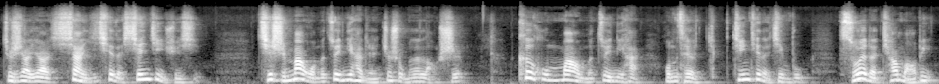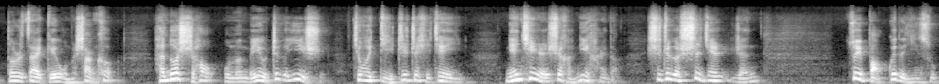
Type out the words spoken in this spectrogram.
就是要要向一切的先进学习。其实骂我们最厉害的人就是我们的老师，客户骂我们最厉害，我们才有今天的进步。所有的挑毛病都是在给我们上课。很多时候我们没有这个意识，就会抵制这些建议。年轻人是很厉害的，是这个世间人最宝贵的因素。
